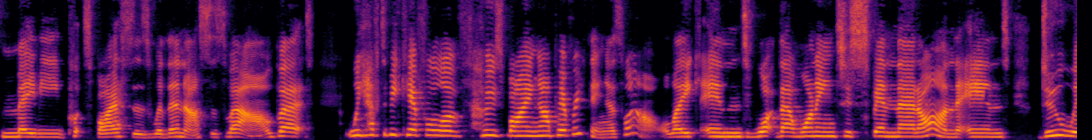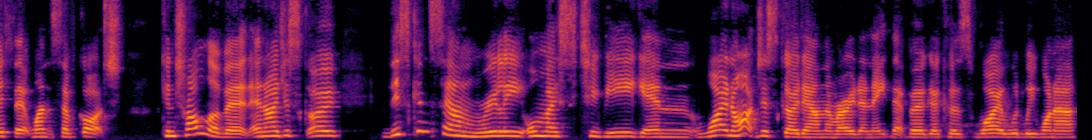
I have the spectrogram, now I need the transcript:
maybe puts biases within us as well. But we have to be careful of who's buying up everything as well, like, and what they're wanting to spend that on and do with it once they've got control of it. And I just go, this can sound really almost too big. And why not just go down the road and eat that burger? Because why would we want to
